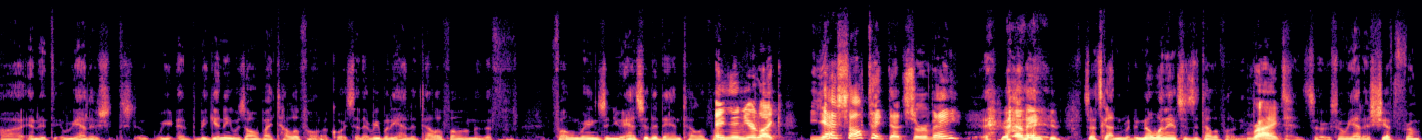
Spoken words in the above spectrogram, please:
uh, and it, we had a we at the beginning it was all by telephone, of course, and everybody had a telephone, and the f- phone rings, and you answer the damn telephone. And then you're like, yes, I'll take that survey. I mean, so it's gotten no one answers the telephone anymore. Right. So so we had a shift from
